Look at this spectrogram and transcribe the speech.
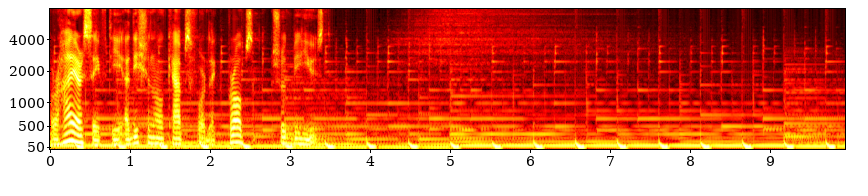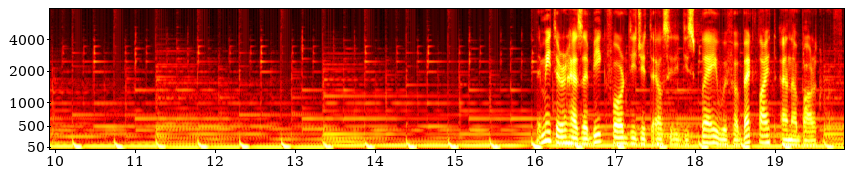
For higher safety, additional caps for the probes should be used. The meter has a big 4-digit LCD display with a backlight and a bar graph.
